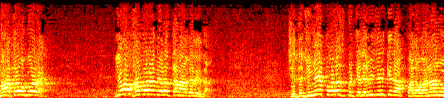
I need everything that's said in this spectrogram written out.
ما ته وګوره یو خبره مېړه ته راغلې ده چې د جمعې په ورځ په ټلویزیون کې د پهلوانانو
